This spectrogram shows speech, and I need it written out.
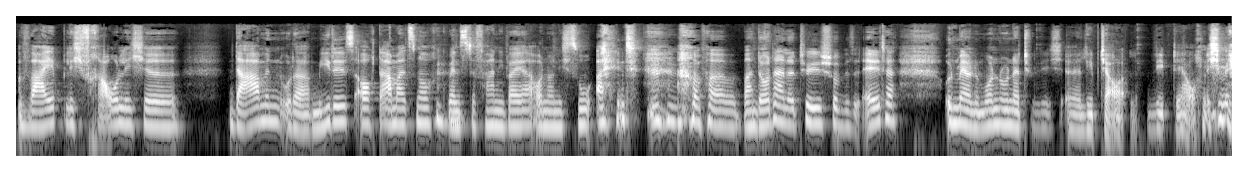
weiblich, frauliche Damen oder Mädels auch damals noch. Mhm. Gwen Stefani war ja auch noch nicht so alt, mhm. aber Madonna natürlich schon ein bisschen älter. Und Marilyn Monroe natürlich äh, lebt ja auch, lebt ja auch nicht mehr.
